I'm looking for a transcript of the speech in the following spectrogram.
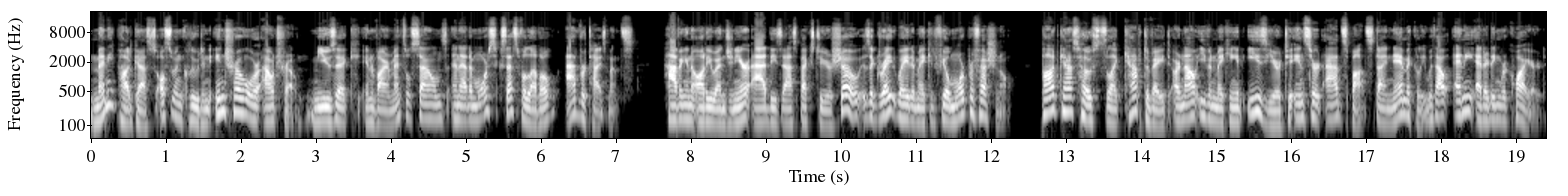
Many podcasts also include an intro or outro, music, environmental sounds, and at a more successful level, advertisements. Having an audio engineer add these aspects to your show is a great way to make it feel more professional. Podcast hosts like Captivate are now even making it easier to insert ad spots dynamically without any editing required.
